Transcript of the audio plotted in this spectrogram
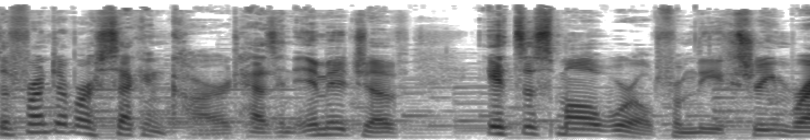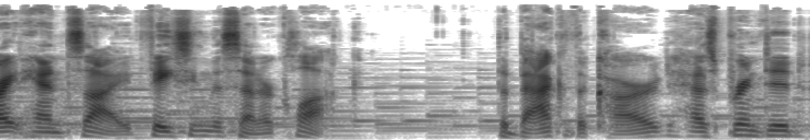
The front of our second card has an image of it's a Small World from the extreme right hand side facing the center clock. The back of the card has printed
